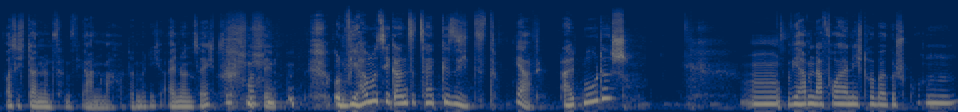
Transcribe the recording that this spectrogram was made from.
was ich dann in fünf Jahren mache. Dann bin ich 61. Mal sehen. Und wir haben uns die ganze Zeit gesiezt. Ja. Altmodisch? Mm, wir haben da vorher nicht drüber gesprochen. Mhm.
